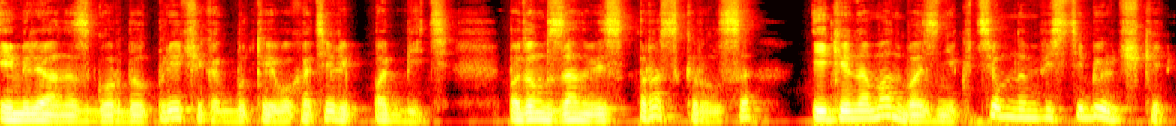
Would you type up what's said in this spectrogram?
Эмилиано сгорбил плечи, как будто его хотели побить. Потом занавес раскрылся, и киноман возник в темном вестибюльчике.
